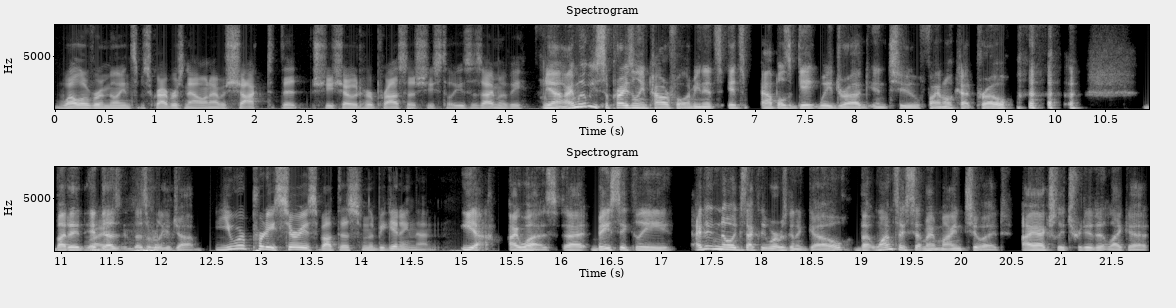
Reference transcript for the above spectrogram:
well over a million subscribers now, and I was shocked that she showed her process. She still uses iMovie. yeah, iMovie is surprisingly powerful. I mean, it's it's Apple's gateway drug into Final Cut Pro, but it, Right. it does it does a really good job. You were pretty serious about this from the beginning then. Yeah, I was. Uh, basically, I didn't know exactly where it was going to go, but once I set my mind to it, I actually treated it like a,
